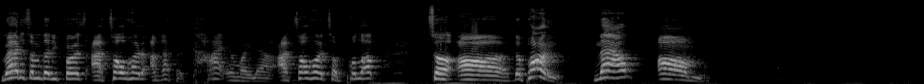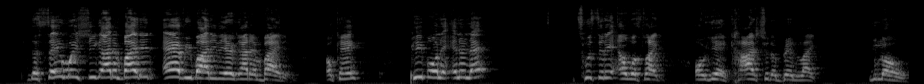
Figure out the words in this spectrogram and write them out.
Met her December 31st. I told her I got the cotton right now. I told her to pull up to uh the party. Now, um the same way she got invited, everybody there got invited. Okay? People on the internet twisted it and was like, oh yeah, Kai should have been like, you know,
